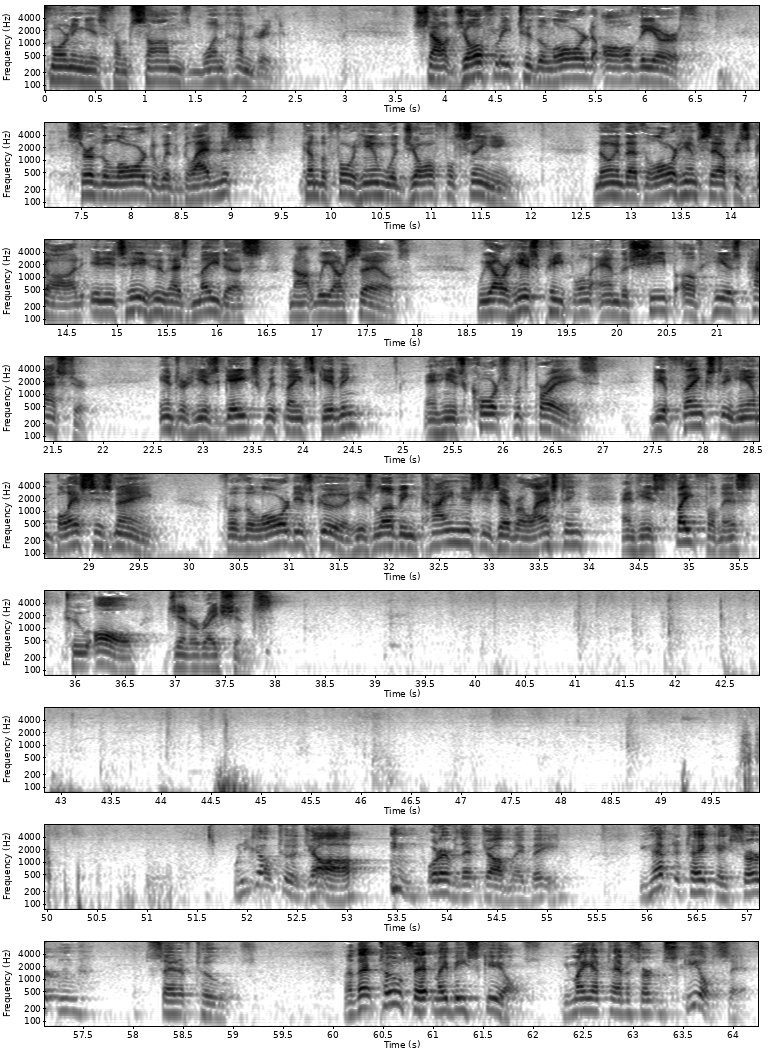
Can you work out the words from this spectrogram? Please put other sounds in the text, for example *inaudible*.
this morning is from Psalms 100. Shout joyfully to the Lord, all the earth. Serve the Lord with gladness. Come before him with joyful singing. Knowing that the Lord himself is God, it is he who has made us, not we ourselves. We are his people and the sheep of his pasture. Enter his gates with thanksgiving and his courts with praise. Give thanks to him, bless his name. For the Lord is good, his loving kindness is everlasting, and his faithfulness to all generations. When you go to a job, *clears throat* whatever that job may be, you have to take a certain set of tools. Now, that tool set may be skills. You may have to have a certain skill set.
